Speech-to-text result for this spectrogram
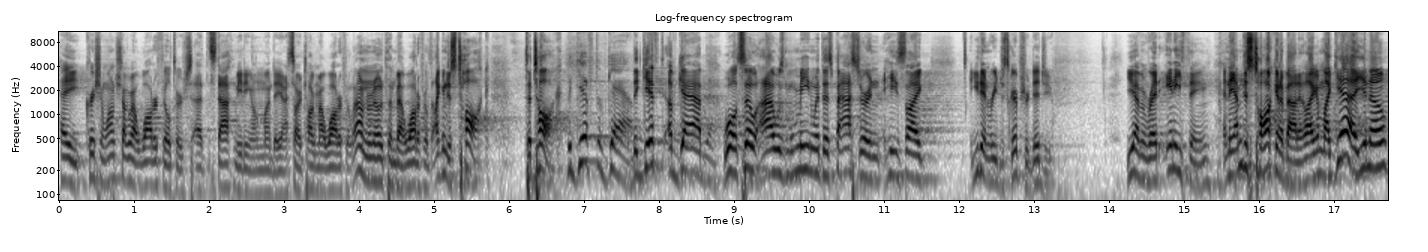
hey, Christian, why don't you talk about water filters at the staff meeting on Monday? And I started talking about water filters. I don't know nothing about water filters. I can just talk to talk. The gift of gab. The gift of gab. Yeah. Well, so I was meeting with this pastor, and he's like, You didn't read the scripture, did you? You haven't read anything. And I'm just talking about it. Like, I'm like, Yeah, you know,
